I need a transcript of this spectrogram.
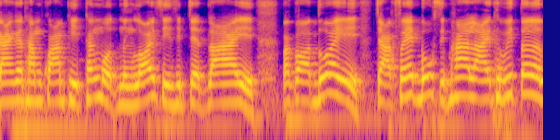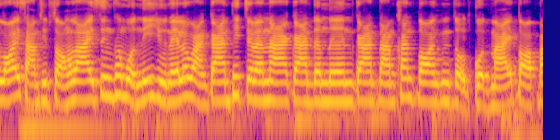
การกระทำความผิดทั้งหมด 147 ราย ประกอบด้วยจาก Facebook 15 ราย Twitter 132 ราย ซึ่งทั้งหมดนี้อยู่ในระหว่างการพิจารณาการดำเนินการตามขั้นตอนกฎหมายต่อไป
